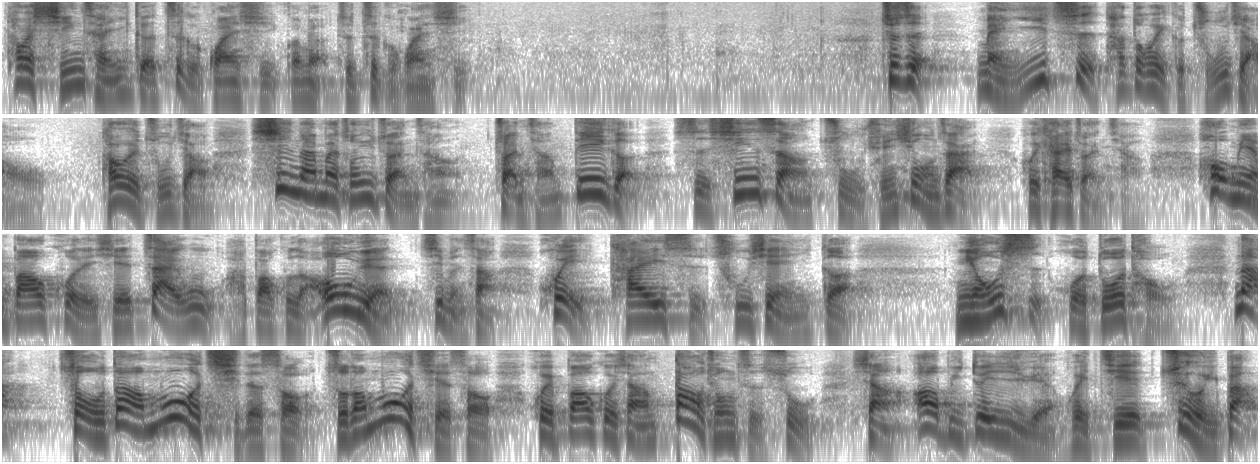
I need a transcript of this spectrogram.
它会形成一个这个关系，关没有？就这个关系，就是每一次它都会有个主角哦，它会主角。信贷脉冲一转强，转强，第一个是新市场主权信用债会开始转强，后面包括了一些债务啊，包括了欧元，基本上会开始出现一个牛市或多头。那走到末期的时候，走到末期的时候，会包括像道琼指数、像澳币对日元会接最后一棒。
